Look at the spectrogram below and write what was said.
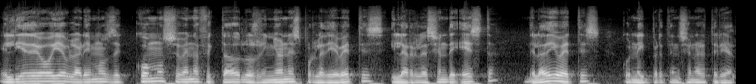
El día de hoy hablaremos de cómo se ven afectados los riñones por la diabetes y la relación de esta, de la diabetes, con la hipertensión arterial.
